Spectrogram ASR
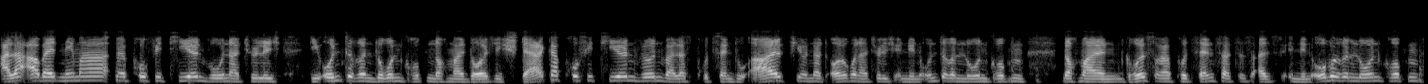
alle Arbeitnehmer äh, profitieren, wo natürlich die unteren Lohngruppen nochmal deutlich stärker profitieren würden, weil das prozentual 400 Euro natürlich in den unteren Lohngruppen nochmal ein größerer Prozentsatz ist als in den oberen Lohngruppen.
